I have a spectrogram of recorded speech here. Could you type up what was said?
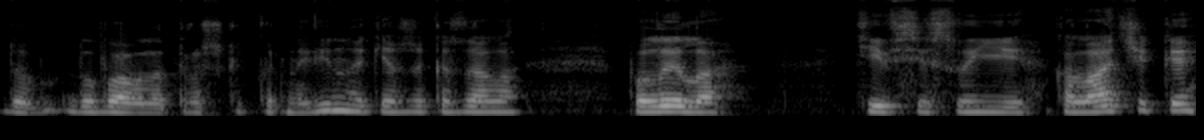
додавала трошки корневіну, як я вже казала, полила ті всі свої калачики.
